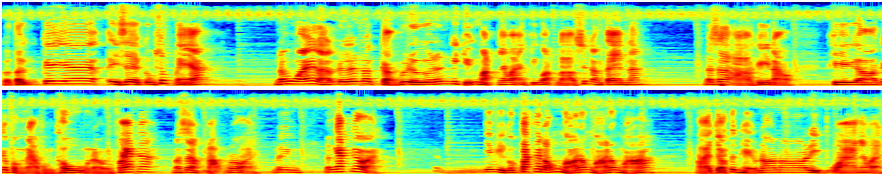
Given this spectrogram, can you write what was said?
Còn từ cái IC công suất này á nó muốn ấy là nó đưa nó cần phải đưa đến cái chuyển mạch nha các bạn. Chuyển mạch là xích anten đó. Nó sẽ à khi nào khi uh, cái phần nào phần thu phần nào phần phát á nó sẽ hoạt động đó rồi nó nó ngắt các bạn. Giống như công tắc cái đóng mở đóng mở đóng mở. À, cho tín hiệu nó nó đi qua nha các bạn.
